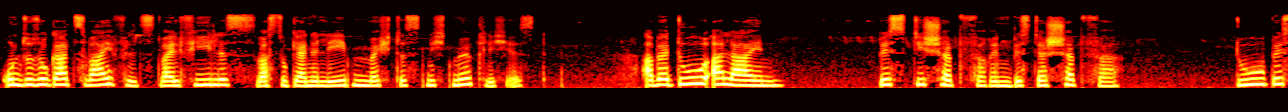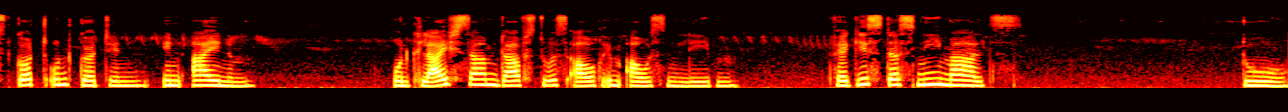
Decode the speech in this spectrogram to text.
und du sogar zweifelst, weil vieles, was du gerne leben möchtest, nicht möglich ist. Aber du allein bist die Schöpferin, bist der Schöpfer. Du bist Gott und Göttin in einem. Und gleichsam darfst du es auch im Außen leben. Vergiss das niemals. Du,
